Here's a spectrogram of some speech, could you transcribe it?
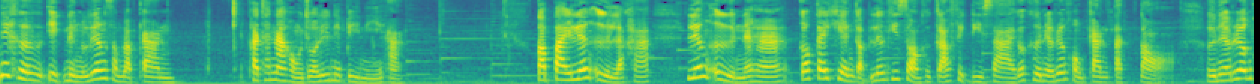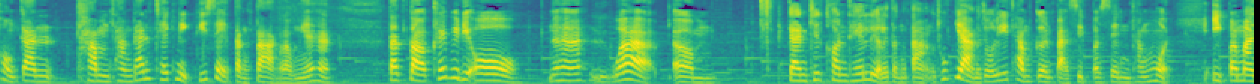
นี่คืออีกหนึ่งเรื่องสำหรับการพัฒนาของโจลี่ในปีนี้ค่ะ ต่อไปเรื่องอื่นล่ะคะ เรื่องอื่นนะคะก็ใกล้เคียงกับเรื่องที่ 2 คือ graphic design ก็คือในเรื่องของการตัดต่อ หรือในเรื่องของการทำทางด้านเทคนิคพิเศษต่างๆ เหล่านี้ค่ะตัดต่อคลิปวิดีโอนะคะหรือว่า การคิด content หรืออะไรต่างๆ ทุกอย่างโจลี่ทำเกิน 80%ทั้งหมด อีกประมาณ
